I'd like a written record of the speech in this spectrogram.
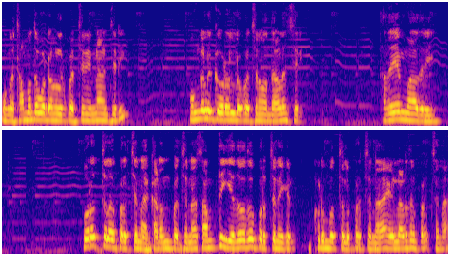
உங்கள் சம்மந்தப்பட்டவங்களுக்கு பிரச்சனைனாலும் சரி உங்களுக்கு உடலில் பிரச்சனை வந்தாலும் சரி. அதே மாதிரி புறத்தில் பிரச்சனை கடன் பிரச்சனை சம்திங் ஏதோ ஏதோ பிரச்சனைகள் குடும்பத்தில் பிரச்சனை எல்லா இடத்துலையும் பிரச்சனை.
